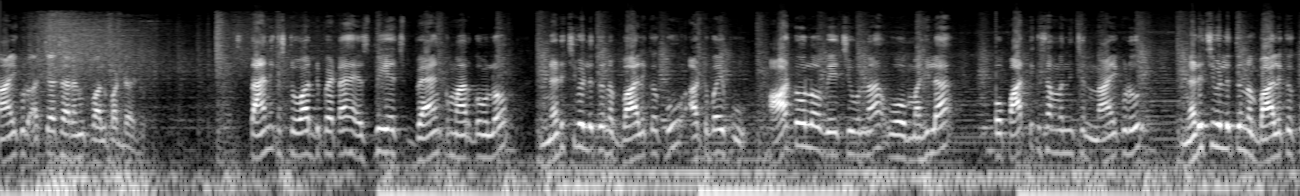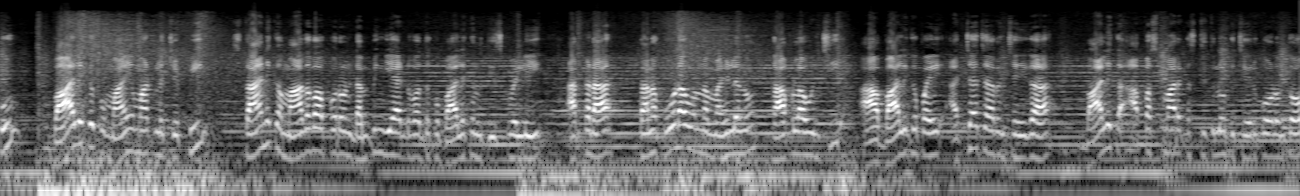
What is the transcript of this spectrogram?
నాయకుడు అత్యాచారానికి పాల్పడ్డాడు. స్థానిక స్టువార్డుపేట ఎస్బీహెచ్ బ్యాంక్ మార్గంలో నడిచి వెళుతున్న బాలికకు అటువైపు ఆటోలో వేచి ఉన్న ఓ మహిళ ఓ పార్టీకి సంబంధించిన నాయకుడు నడిచి వెళుతున్న బాలికకు బాలికకు మాయమాటలు చెప్పి స్థానిక మాధవాపురం డంపింగ్ యార్డ్ వద్దకు బాలికను తీసుకువెళ్ళి అక్కడ తన కూడా ఉన్న మహిళను కాపలా ఉంచి ఆ బాలికపై అత్యాచారం చేయగా బాలిక అపస్మారక స్థితిలోకి చేరుకోవడంతో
